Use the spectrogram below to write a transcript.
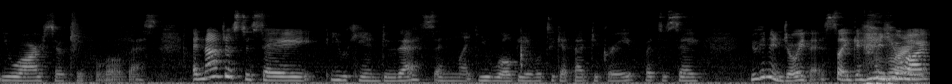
you are so capable of this. And not just to say you can do this and like you will be able to get that degree, but to say you can enjoy this. Like you right. are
